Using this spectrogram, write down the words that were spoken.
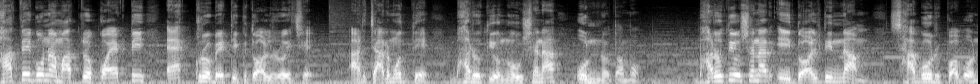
হাতে গোনা মাত্র কয়েকটি অ্যাক্রোবেটিক দল রয়েছে, আর যার মধ্যে ভারতীয় নৌসেনা অন্যতম। ভারতীয় সেনার এই দলটির নাম সাগর পবন।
